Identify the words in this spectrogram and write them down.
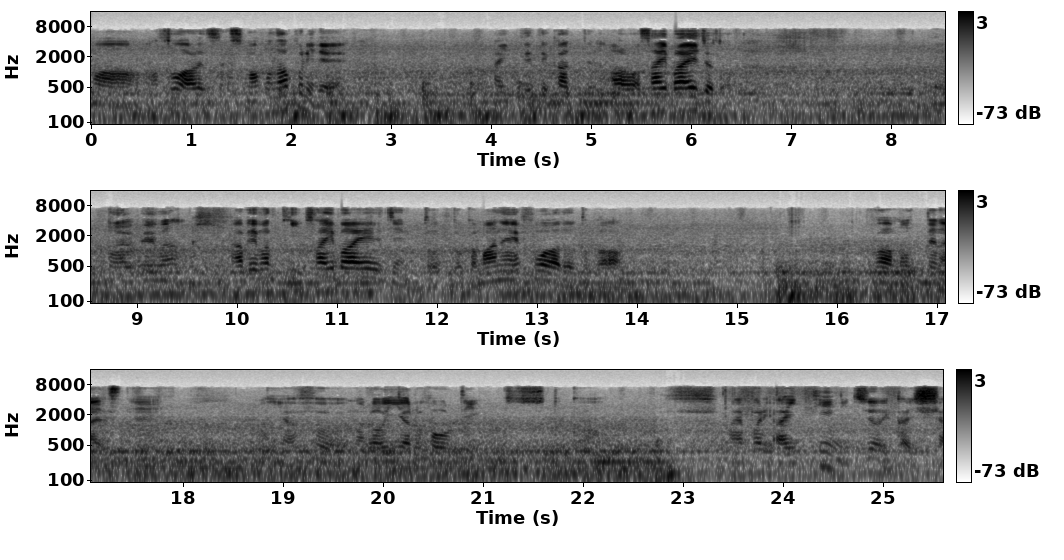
まああとはあれですねスマホのアプリで入っててかっていうのはサイバーエージェント。アベマアベマサイバーエージェントとかマネーフォワードとかは持ってないですね。ヤフー、まあ、ロイヤルホールディングスとか、まあ、やっぱり IT に強い会社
